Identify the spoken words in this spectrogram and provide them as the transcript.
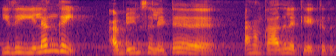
இது இலங்கை அப்படின்னு சொல்லிட்டு அவன் காதில் கேட்குது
